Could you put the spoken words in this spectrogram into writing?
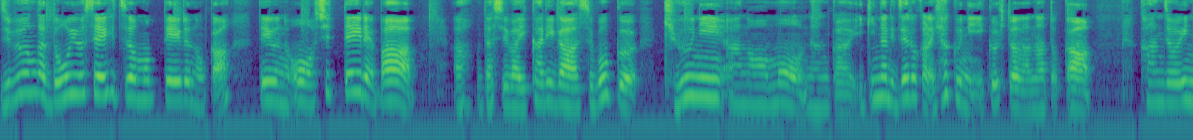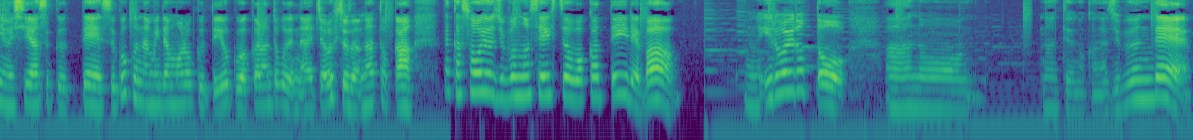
自分がどういう性質を持っているのかっていうのを知っていればあ私は怒りがすごく急にあのもうなんかいきなり0から100に行く人だなとか感情移入しやすくってすごく涙もろくってよくわからんとこで泣いちゃう人だなとかなんかそういう自分の性質を分かっていればいろいろとあの何て言うのかな自分で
